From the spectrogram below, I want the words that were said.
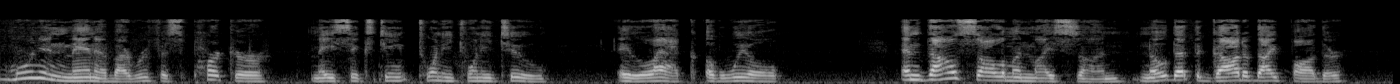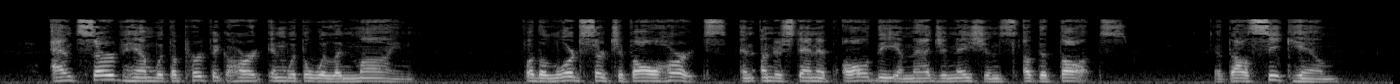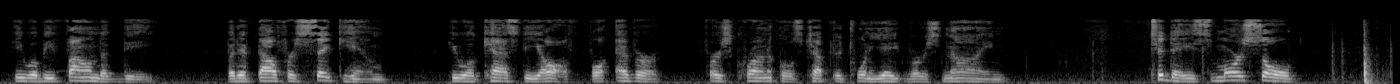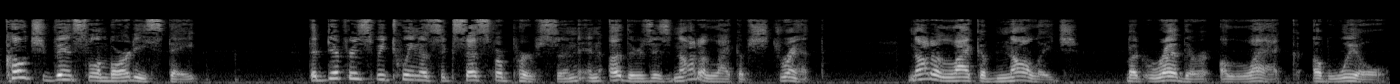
Morning Manna by Rufus Parker, May 16, 2022. A lack of will. And thou, Solomon, my son, know that the God of thy father, and serve him with a perfect heart and with a willing mind. For the Lord searcheth all hearts, and understandeth all the imaginations of the thoughts. If thou seek him, he will be found of thee. But if thou forsake him, he will cast thee off forever. First Chronicles chapter 28 verse 9. Today's morsel. Coach Vince Lombardi state, the difference between a successful person and others is not a lack of strength, not a lack of knowledge, but rather a lack of will.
